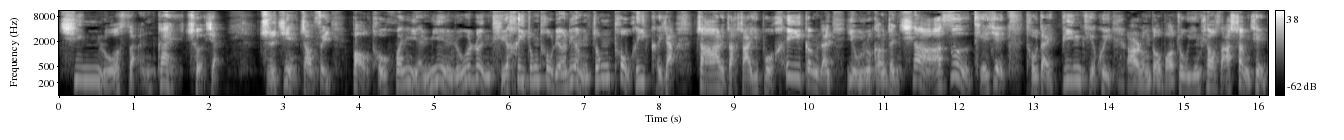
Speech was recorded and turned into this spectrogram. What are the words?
青罗伞盖撤下。只见张飞豹头环眼，面如润铁，黑中透亮，亮中透黑。可下扎里扎沙一部黑钢髯，犹如钢针，恰似铁线。头戴冰铁盔，二龙斗宝，珠缨飘洒，上嵌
